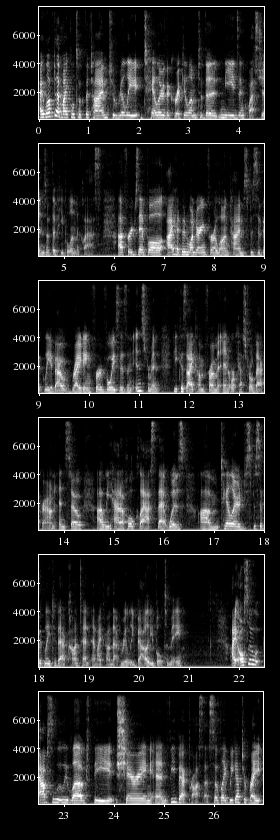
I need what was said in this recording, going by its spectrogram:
I loved that Michael took the time to really tailor the curriculum to the needs and questions of the people in the class. Uh, for example, I had been wondering for a long time specifically about writing for voice as an instrument because I come from an orchestral background. And so uh, we had a whole class that was um, tailored specifically to that content, and I found that really valuable to me. I also absolutely loved the sharing and feedback process. So, like, we got to write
